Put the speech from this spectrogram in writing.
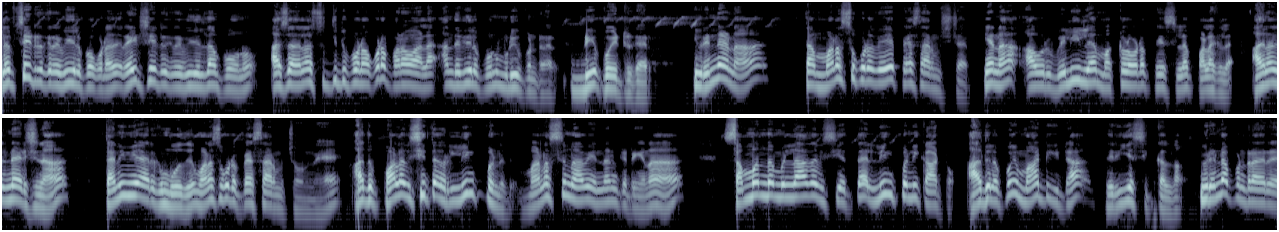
லெஃப்ட் சைடு இருக்கிற வீதியில் போகக்கூடாது ரைட் சைடு இருக்கிற வீதியில் தான் போகணும். அது அதெல்லாம் சுற்றிட்டு போனால் கூட பரவாயில்ல அந்த வீதியில் போகணும் முடிவு பண்ணுறாரு இப்படியே போயிட்டுருக்காரு. இவர் என்னென்னா தன் மனசு கூடவே பேச ஆரம்பிச்சிட்டார். ஏன்னா அவர் வெளியில் மக்களோட பேசல பழகலை. அதனால் என்ன ஆயிடுச்சுன்னா தனிமையாக இருக்கும்போது மனசு கூட பேச ஆரம்பிச்ச உடனே அது பல விஷயத்தை அவர் லிங்க் பண்ணுது. மனசுனாவே என்னன்னு கேட்டிங்கன்னா சம்பந்தம் இல்லாத விஷயத்த லிங்க் பண்ணி காட்டும். அதில் போய் மாட்டிக்கிட்டா பெரிய சிக்கல் தான் இவர் என்ன பண்ணுறாரு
